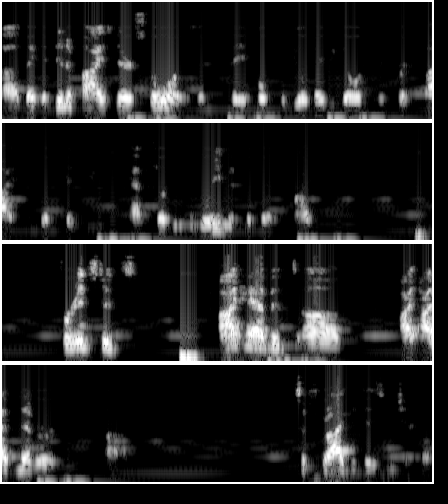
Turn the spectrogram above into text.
uh, they identifies their stores and they hope that you'll maybe go from them because you have certain agreement with them, right? For instance, I haven't, uh, I, I've never, uh, subscribed to Disney Channel.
